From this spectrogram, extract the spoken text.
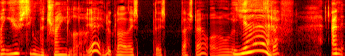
Like you've seen the trailer. yeah, it looked like they, they splashed out on all the Yeah. stuff. And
